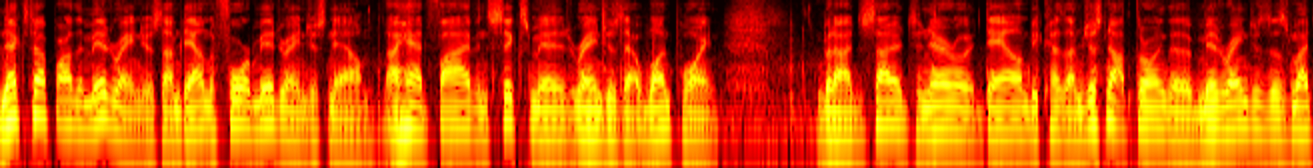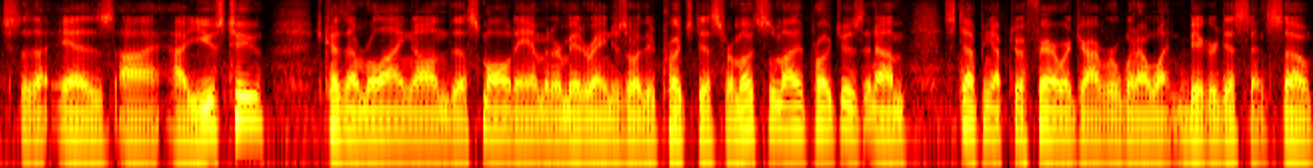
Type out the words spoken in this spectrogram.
Next up are the mid-ranges. I'm down to four mid-ranges now. I had five and six mid-ranges at one point, but I decided to narrow it down because I'm just not throwing the mid-ranges as much as, as I, I, used to because I'm relying on the small diameter mid-ranges or the approach discs for most of my approaches and I'm stepping up to a fairway driver when I want bigger distance. So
